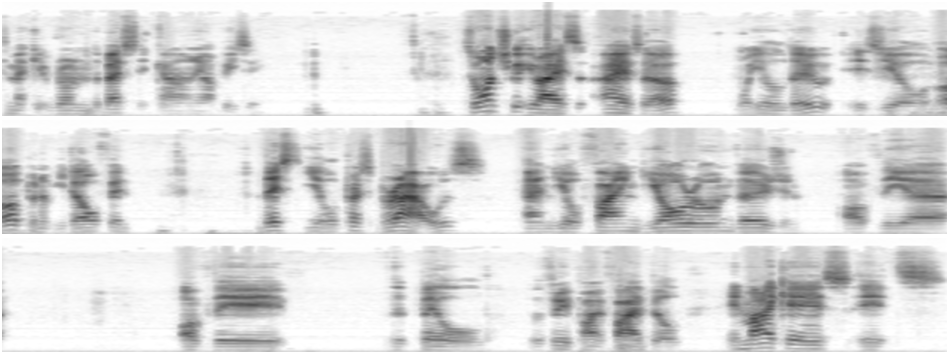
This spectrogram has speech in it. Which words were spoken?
to make it run the best it can on your PC. So once you've got your ISO, what you'll do is you'll open up your Dolphin. This you'll press Browse, and you'll find your own version of the uh, of the the build, the 3.5 build. In my case, it's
